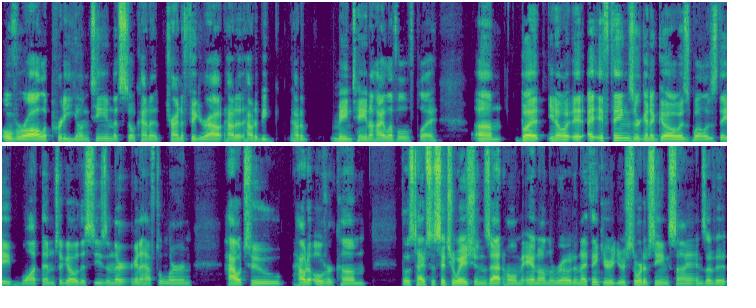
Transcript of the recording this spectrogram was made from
overall a pretty young team that's still kind of trying to figure out how to how to be how to maintain a high level of play. Um, but you know, it, if things are going to go as well as they want them to go this season, they're going to have to learn how to how to overcome those types of situations at home and on the road. And I think you're you're sort of seeing signs of it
